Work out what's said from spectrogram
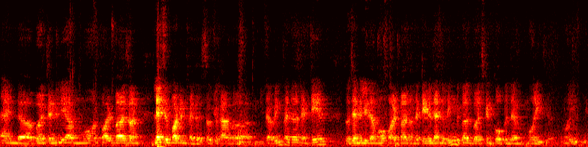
And uh, birds generally have more fault bars on less important feathers. So if you have um, if you have wing feathers and tail, so generally there are more fault bars on the tail than the wing because birds can cope with them more easier, more easily.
